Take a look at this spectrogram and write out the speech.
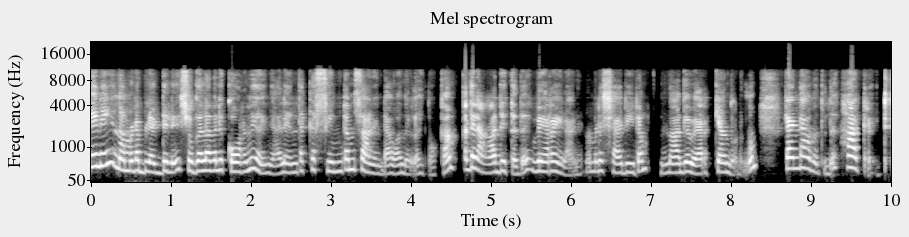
ഇനി നമ്മുടെ ബ്ലഡിൽ ഷുഗർ ലെവൽ കുറഞ്ഞു കഴിഞ്ഞാൽ എന്തൊക്കെ സിംറ്റംസ് ആണ് ഉണ്ടാവുക എന്നുള്ളത് നോക്കാം. അതിൽ ആദ്യത്തത് വിറയലാണ്. നമ്മുടെ ശരീരം ഒന്നാകെ വിറയ്ക്കാൻ തുടങ്ങും. രണ്ടാമത്തത് ഹാർട്ട് റേറ്റ്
